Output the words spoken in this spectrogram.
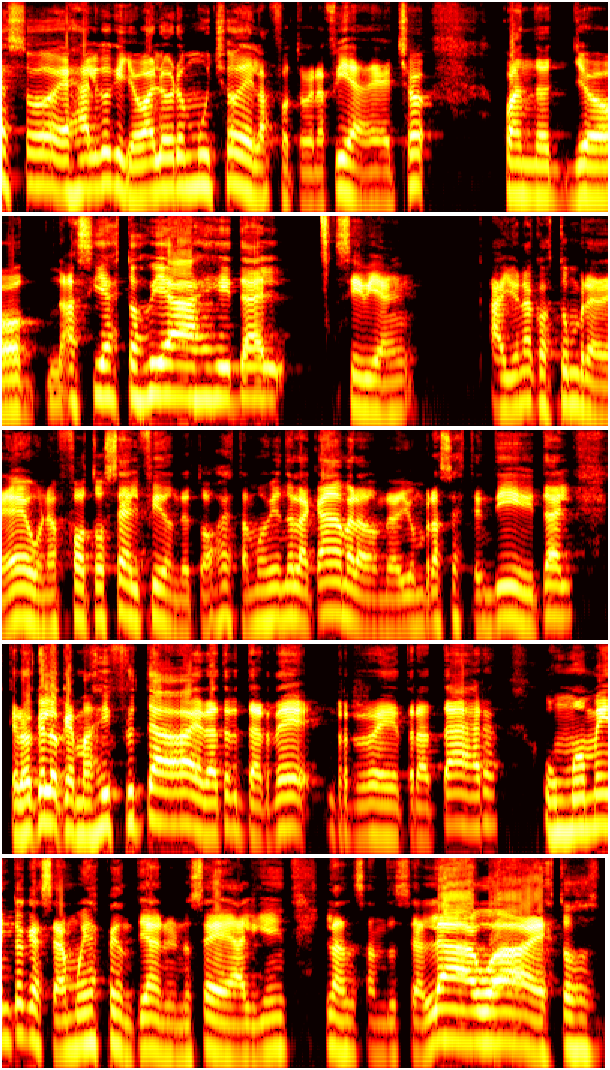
eso es algo que yo valoro mucho de la fotografía. De hecho, cuando yo hacía estos viajes y tal, si bien hay una costumbre de una foto selfie donde todos estamos viendo la cámara, donde hay un brazo extendido y tal. Creo que lo que más disfrutaba era tratar de retratar un momento que sea muy espontáneo, no sé, alguien lanzándose al agua, estos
